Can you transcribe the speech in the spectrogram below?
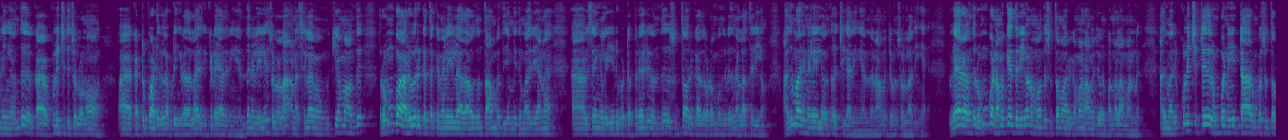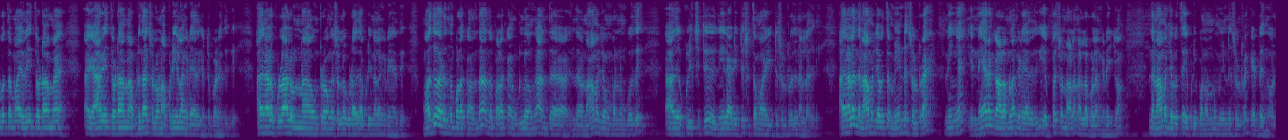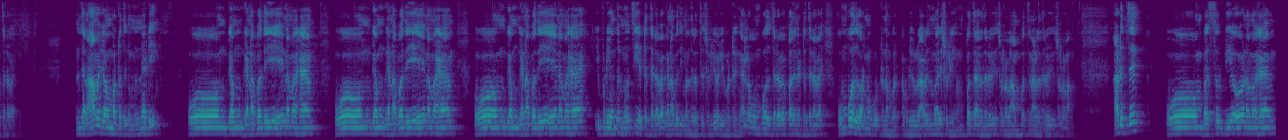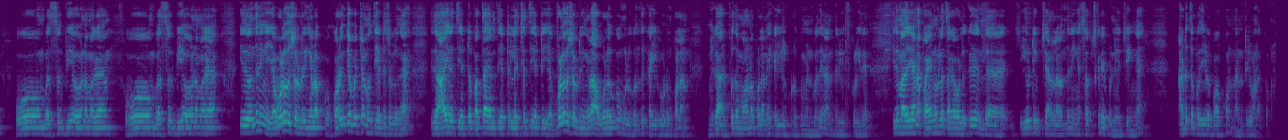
நீங்கள் வந்து க குளிச்சுட்டு சொல்லணும். கட்டுப்பாடுகள் அப்படிங்கிறதெல்லாம் இதுக்கு கிடையாது. நீங்கள் எந்த நிலையிலையும் சொல்லலாம். ஆனால் சில முக்கியமாக வந்து ரொம்ப அருவருக்கத்தக்க நிலையில் அதாவது தாம்பத்தியம் இது மாதிரியான விஷயங்களில் ஈடுபட்ட பிறகு வந்து சுத்தம் இருக்காது உடம்புங்கிறது நல்லா தெரியும். அது மாதிரி நிலையில் வந்து வச்சுக்காதீங்க. அந்த நாமஜபம் சொல்லாதீங்க. வேறு வந்து ரொம்ப நமக்கே தெரியும் நம்ம வந்து சுத்தமாக இருக்கோமா நாமஜபம் பண்ணலாமான்னு. அது மாதிரி குளிச்சுட்டு ரொம்ப நீட்டாக ரொம்ப சுத்தபத்தமாக எதையும் தொடாமல் யாரையும் தொடாமல் அப்படி தான் சொல்லணும். அப்படியெல்லாம் கிடையாது கட்டுப்பாடு இதுக்கு. அதனால் புலால் உண்ணா உண்றவங்க சொல்லக்கூடாது அப்படின்னெல்லாம் கிடையாது. மது அருந்தும் பழக்கம் இருந்தால் அந்த பழக்கம் உள்ளவங்க அந்த இந்த நாமஜபம் பண்ணும்போது அதை குளிச்சுட்டு நீராடிட்டு சுத்தமாகிட்டு சொல்கிறது நல்லது. அதனால் இந்த நாம ஜபத்தை மீண்டும் சொல்கிறேன் நீங்கள் நேரம் காலம்லாம் கிடையாது. இதுக்கு எப்போ சொன்னாலும் நல்ல பலன் கிடைக்கும். இந்த நாம ஜபத்தை எப்படி பண்ணணும்னு மீண்டும் சொல்கிறேன் கேட்டுங்க ஒரு தடவை. இந்த நாம ஜபம் பண்ணுறதுக்கு முன்னாடி ஓம் கம் கணபதியே நமக. ஓம் கம் கணபதியே நமக. ஓம் கம் கணபதியே நமக. இப்படி வந்து நூற்றி எட்டு தடவை கணபதி மந்திரத்தை சொல்லி வழிபட்டுங்க இல்லை ஒம்பது தடவை பதினெட்டு தடவை ஒம்பது வரணும் கூட்டு நம்பர். அப்படி ஒரு அது மாதிரி சொல்லிங்க முப்பத்தாறு தடவையும் சொல்லலாம் ஐம்பத்தி நாலு தடவையும் சொல்லலாம். அடுத்து ஓம் பசுபியோ நமக. ஓம் பசுபியோ நமக. ஓம் பசுபியோ நமக. இது வந்து நீங்கள் எவ்வளவு சொல்கிறீங்களோ குறைஞ்சபட்சம் நூற்றி எட்டு சொல்லுங்கள் இது ஆயிரத்தி எட்டு பத்தாயிரத்தி எட்டு லட்சத்தி எட்டு எவ்வளவு சொல்கிறீங்களோ அவ்வளவுக்கு உங்களுக்கு வந்து கைகூடும் பலன். மிக அற்புதமான பலனை கையில் கொடுக்கும் என்பதை நான் தெரிவித்துக் கொள்கிறேன். இது மாதிரியான பயனுள்ள தகவலுக்கு இந்த யூடியூப் சேனலை வந்து நீங்கள் சப்ஸ்கிரைப் பண்ணி வச்சுக்கோங்க. அடுத்த பதிவில் பார்ப்போம். நன்றி வணக்கம்.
